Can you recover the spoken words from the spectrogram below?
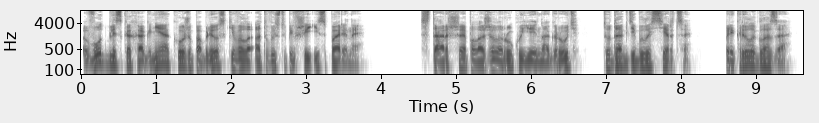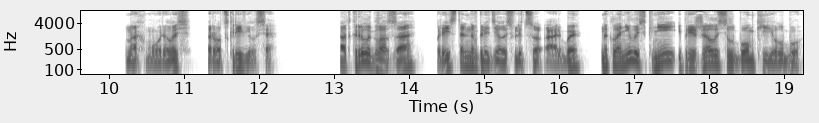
В отблесках огня кожа поблескивала от выступившей испарины. Старшая положила руку ей на грудь, туда, где было сердце, прикрыла глаза. Нахмурилась, рот скривился. Открыла глаза, пристально вгляделась в лицо Альбы, наклонилась к ней и прижалась лбом к ее лбу.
